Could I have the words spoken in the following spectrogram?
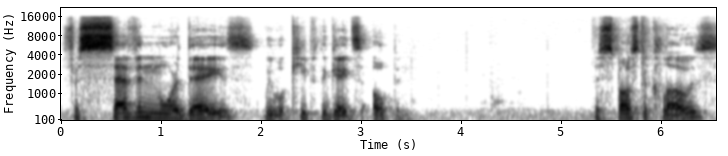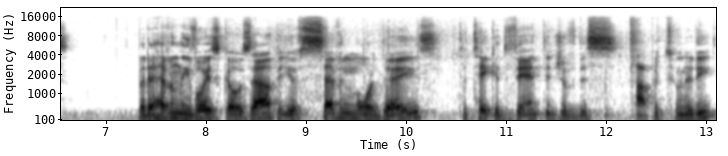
for seven more days, we will keep the gates open. they're supposed to close, but a heavenly voice goes out that you have seven more days to take advantage of this opportunity.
